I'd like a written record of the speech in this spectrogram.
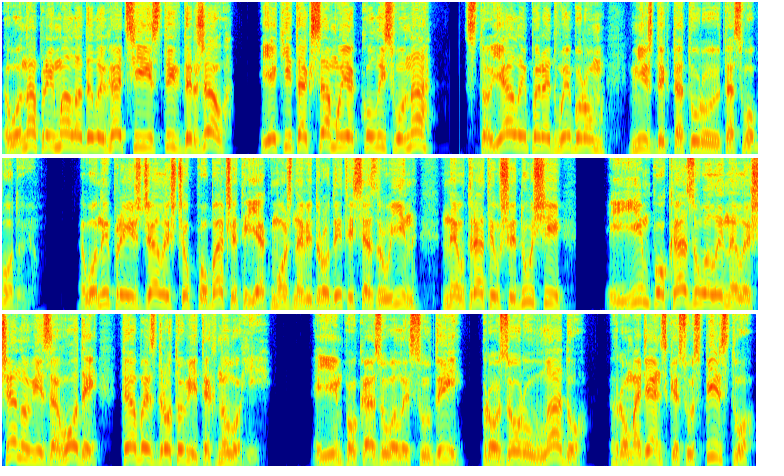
Вона приймала делегації з тих держав, які так само, як колись вона, стояли перед вибором між диктатурою та свободою. Вони приїжджали, щоб побачити, як можна відродитися з руїн, не втративши душі, і їм показували не лише нові заводи та бездротові технології. Їм показували суди, прозору владу, громадянське суспільство,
